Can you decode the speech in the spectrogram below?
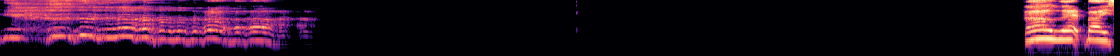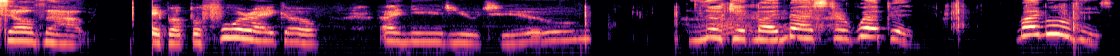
I'll let myself out. Okay, but before I go, I need you to look at my master weapon. My movies.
